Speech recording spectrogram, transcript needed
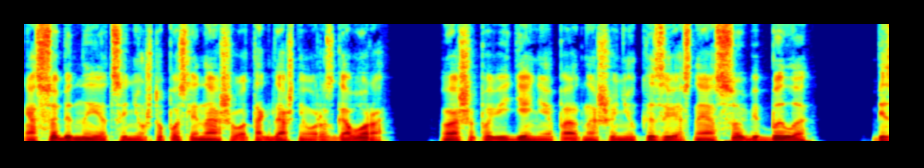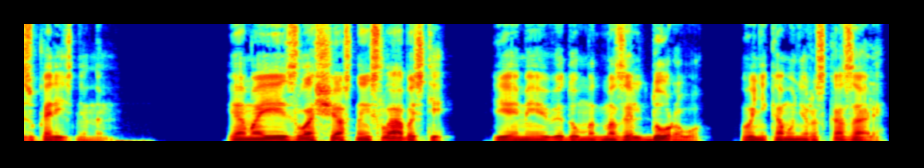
Особенно я ценю, что после нашего тогдашнего разговора ваше поведение по отношению к известной особе было безукоризненным. И о моей злосчастной слабости, я имею в виду мадемуазель Дурову, вы никому не рассказали.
